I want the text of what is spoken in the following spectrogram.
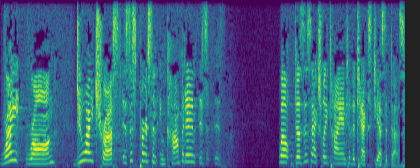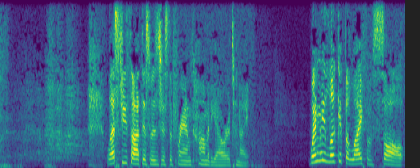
right, wrong, do I trust? Is this person incompetent? Is, is, well, does this actually tie into the text? Yes, it does. Lest you thought this was just the Fran comedy hour tonight. When we look at the life of Saul,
